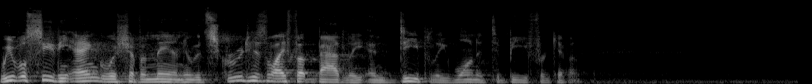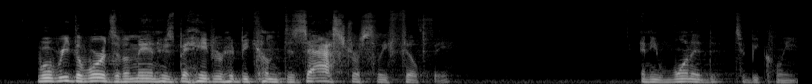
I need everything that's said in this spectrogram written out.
we will see the anguish of a man who had screwed his life up badly and deeply wanted to be forgiven. We'll read the words of a man whose behavior had become disastrously filthy, and he wanted to be clean.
